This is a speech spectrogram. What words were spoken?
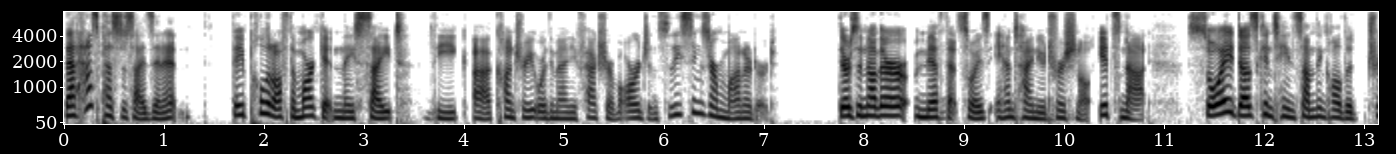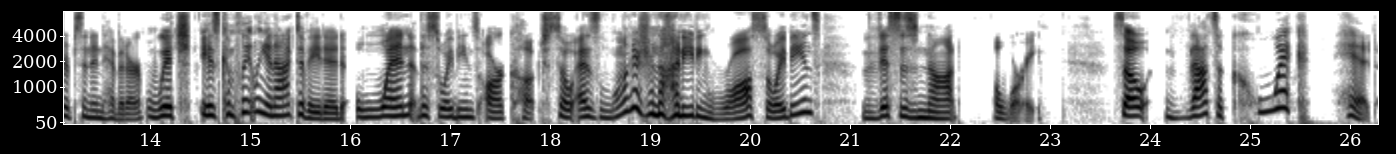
that has pesticides in it, they pull it off the market and they cite the uh, country or the manufacturer of origin. So these things are monitored. There's another myth that soy is anti nutritional. It's not. Soy does contain something called a trypsin inhibitor, which is completely inactivated when the soybeans are cooked. So, as long as you're not eating raw soybeans, this is not a worry. So, that's a quick hit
